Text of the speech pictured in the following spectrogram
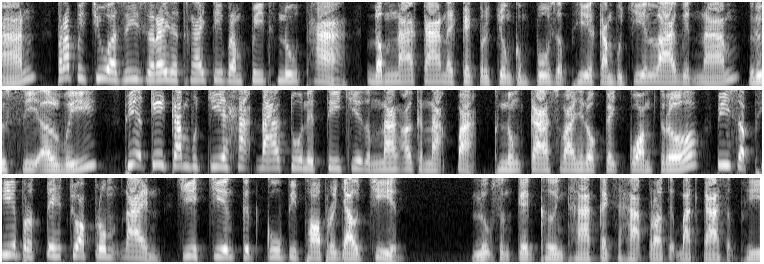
អានប្រាប់វិទ្យុអាស៊ីសេរីនៅថ្ងៃទី7ធ្នូថាដំណើរការនៃកិច្ចប្រជុំកម្ពុជាសភាកម្ពុជាឡាវវៀតណាមឬ CLV ភាគីកម្ពុជាហាក់ដើរតួនាទីជាតំណាងឲ្យគណៈបកក្នុងការស្វែងរកកិច្ចគាំទ្រពីសភាប្រទេសជាប់ព្រំដែនជាជាងគិតគូរពីផលប្រយោជន៍ជាតិលោកសង្កេតឃើញថាកិច្ចសហប្រតិបត្តិការសភា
